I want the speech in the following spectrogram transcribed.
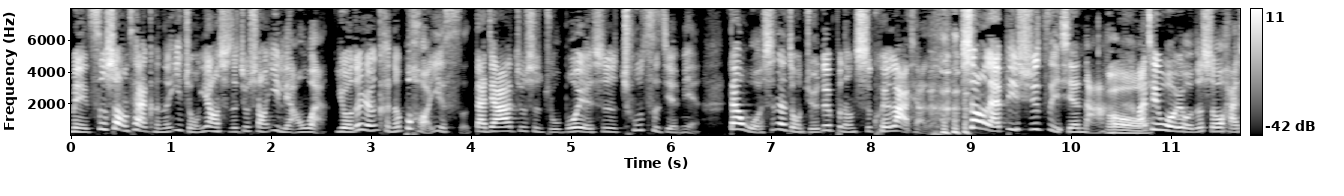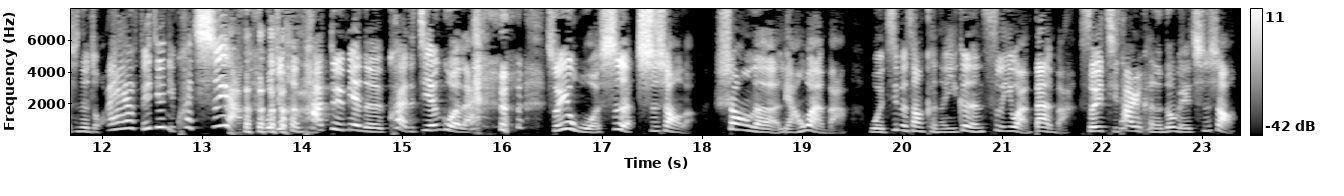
每次上菜可能一种样式的就上一两碗。有的人可能不好意思，大家就是主播也是初次见面，但我是那种绝对不能吃亏落下的，上来必须自己先拿。哦而且我有的时候还是那种，哎，肥姐你快吃呀，我就很怕对面的筷子尖过来，所以我是吃上了，上了两碗吧。我基本上可能一个人吃了一碗半吧，所以其他人可能都没吃上。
